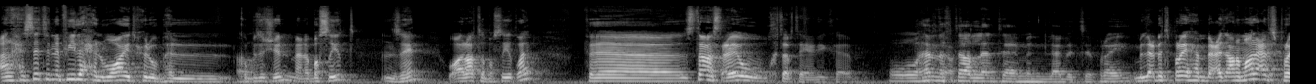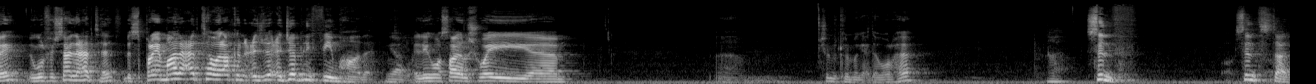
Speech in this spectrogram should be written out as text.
أنا حسيت انه في لحن وايد حلو بهال composition معنى بسيط. انزين وآلاته بسيطة. فاستانست عليه واخترته يعني ك... وهم اختار له أنت من لعبة Prey من لعبة Prey هم بعد. أنا ما لعبت Prey و Wolfenstein لعبتها بس Prey ما لعبتها ولكن عج- عجبني الثيم هذا. يلا. اللي هو صاير شوي آم، شنو الكلمة قاعد ادورها؟ synth synth style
